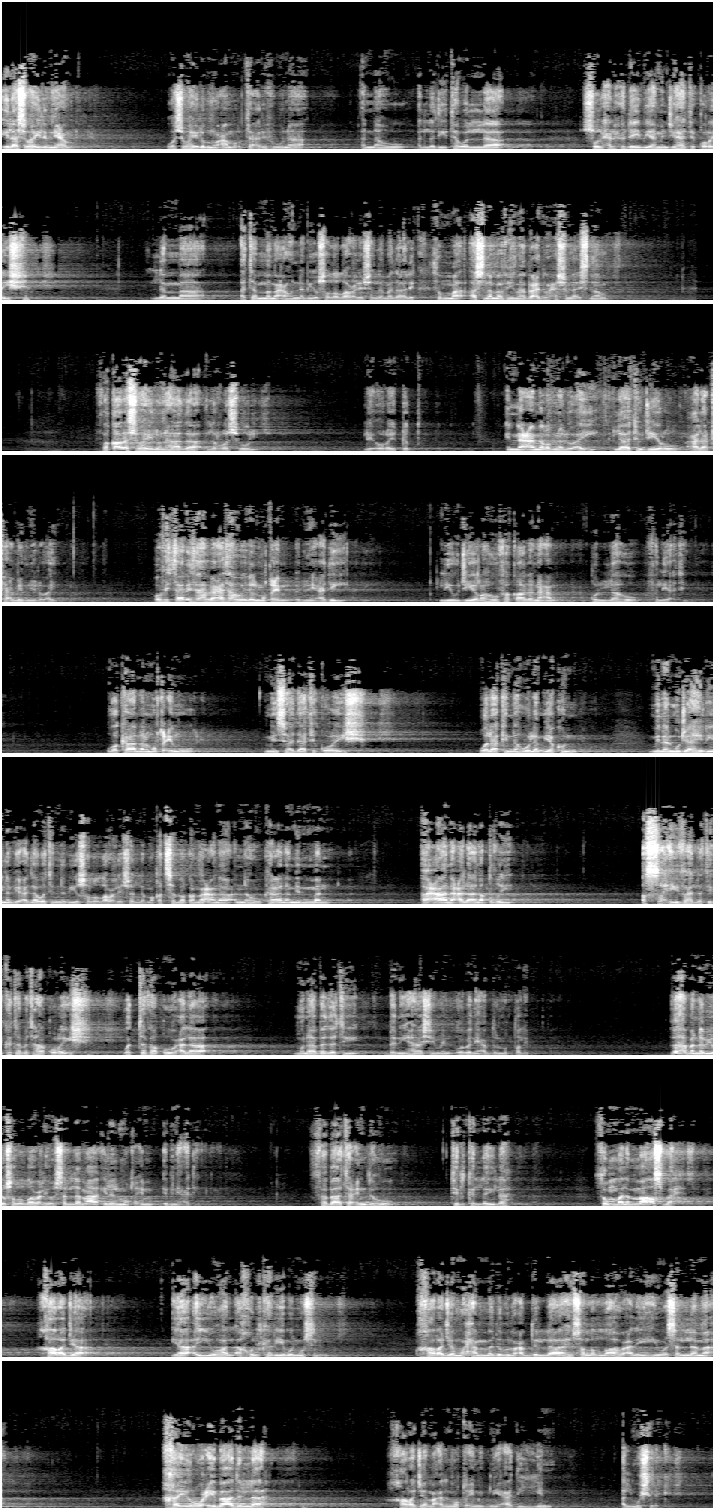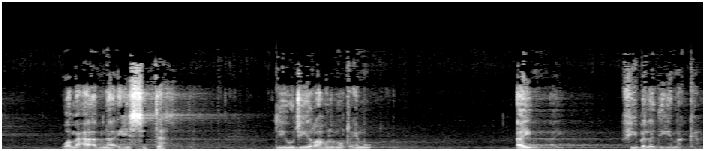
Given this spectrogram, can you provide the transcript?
إلى سهيل بن عمرو. وسهيل بن عمرو تعرفون أنه الذي تولى صلح الحديبية من جهة قريش لما أتم معه النبي صلى الله عليه وسلم ذلك ثم أسلم فيما بعد وحسن إسلامه. فقال سهيل هذا للرسول لأريقط إن عامر بن لؤي لا تجير على كعب بن لؤي. وفي الثالثة بعثه إلى المطعم بن عدي ليجيره فقال نعم قل له فليأتي. وكان المطعم من سادات قريش ولكنه لم يكن من المجاهدين بعداوة النبي صلى الله عليه وسلم. وقد سبق معنا أنه كان ممن أعان على نقض الصحيفة التي كتبتها قريش واتفقوا على منابذة بني هاشم وبني عبد المطلب. ذهب النبي صلى الله عليه وسلم إلى المطعم ابن عدي فبات عنده تلك الليلة ثم لما أصبح خرج يا أيها الأخ الكريم المسلم. خرج محمد بن عبد الله صلى الله عليه وسلم. خير عباد الله. خرج مع المطعم بن عدي المشرك ومع أبنائه الستة ليجيره المطعم. أين؟ في بلده مكة.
